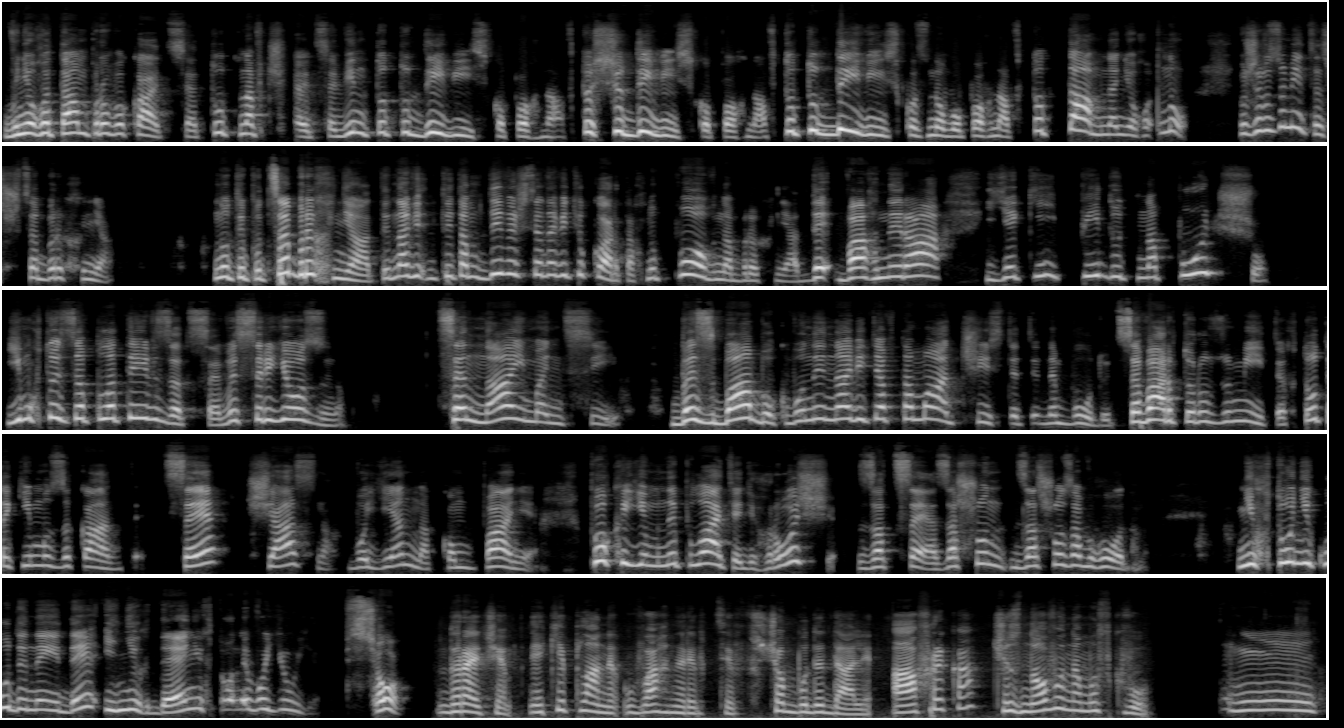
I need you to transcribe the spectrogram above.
В нього там провокація, тут навчаються. Він то туди військо погнав, то сюди військо погнав, то туди військо знову погнав, то там на нього. Ну, ви ж розумієте, що це брехня. Ну, типу, це брехня. Ти навіть ти там дивишся навіть у картах. Ну, повна брехня. Де вагнера, які підуть на Польщу, їм хтось заплатив за це. Ви серйозно? Це найманці. Без бабок вони навіть автомат чистити не будуть. Це варто розуміти, хто такі музиканти. Це частна воєнна компанія. Поки їм не платять гроші за це, за що, за що завгодно, ніхто нікуди не йде і нігде ніхто не воює. Все. До речі, які плани у вагнерівців? Що буде далі? Африка чи знову на Москву?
